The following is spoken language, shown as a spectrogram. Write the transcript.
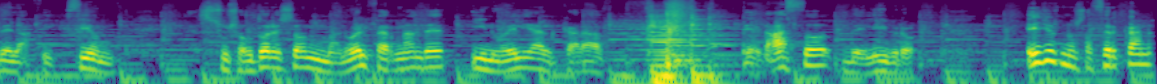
de la ficción. Sus autores son Manuel Fernández y Noelia Alcaraz. Pedazo de libro. Ellos nos acercan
